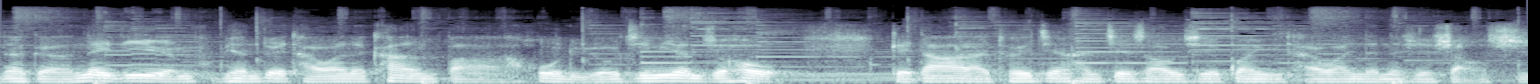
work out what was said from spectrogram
那个内地人普遍对台湾的看法或旅游经验之后，给大家来推荐和介绍一些关于台湾的那些小事。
